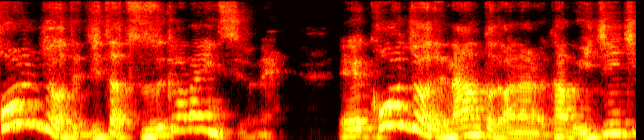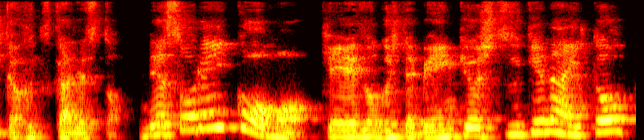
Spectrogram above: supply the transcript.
根性って実は続かないんですよね。え、根性でなんとかなる多分1日か2日ですと。で、それ以降も継続して勉強し続けないと、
